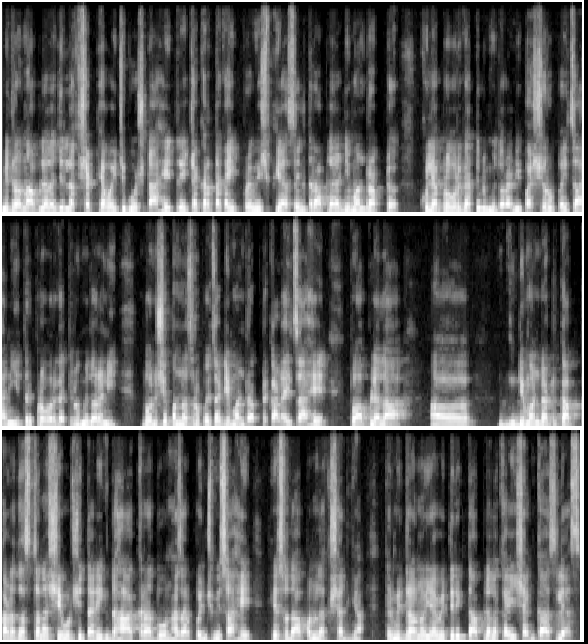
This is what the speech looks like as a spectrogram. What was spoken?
मित्रांनो आपल्याला जे लक्षात ठेवायची गोष्ट आहे तर याच्याकरता काही प्रवेश फी असेल तर आपल्याला डिमांड ड्राफ्ट खुल्या प्रवर्गातील उमेदवारांनी पाचशे रुपयाचा आणि इतर प्रवर्गातील उमेदवारांनी दोनशे पन्नास रुपयाचा डिमांड ड्राफ्ट काढायचा आहे. तो आपल्याला डिमांड ड्राफ्ट काप काढत असताना शेवटची तारीख दहा अकरा दोन हजार पंचवीस आहे हे सुद्धा आपण लक्षात घ्या. तर मित्रांनो या व्यतिरिक्त आपल्याला काही शंका असल्यास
